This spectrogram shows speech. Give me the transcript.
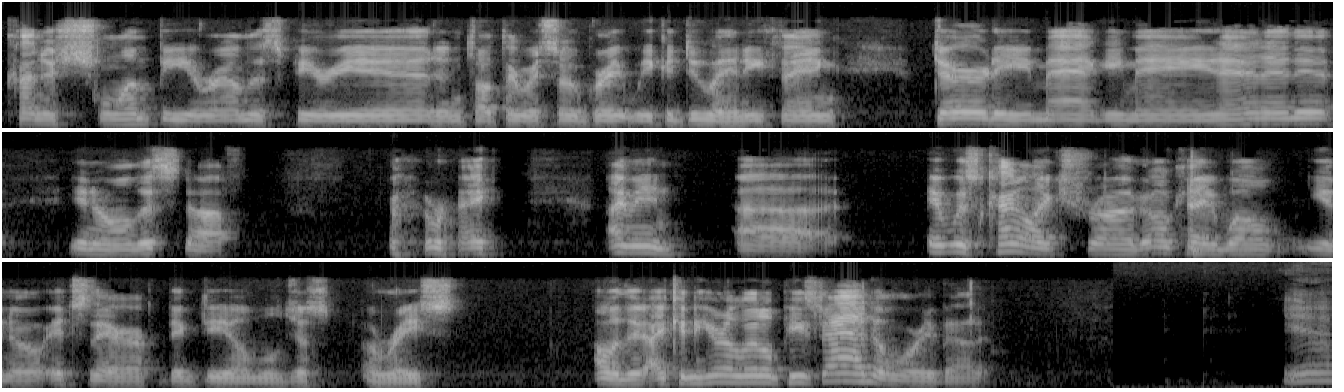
kind of schlumpy around this period and thought they were so great we could do anything. Dig It Maggie Mae, and you know all this stuff, right? I mean, uh, it was kind of like shrug. Okay, well, you know, it's there, big deal. We'll just erase. Oh, I can hear a little piece. Ah, don't worry about it. Yeah,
